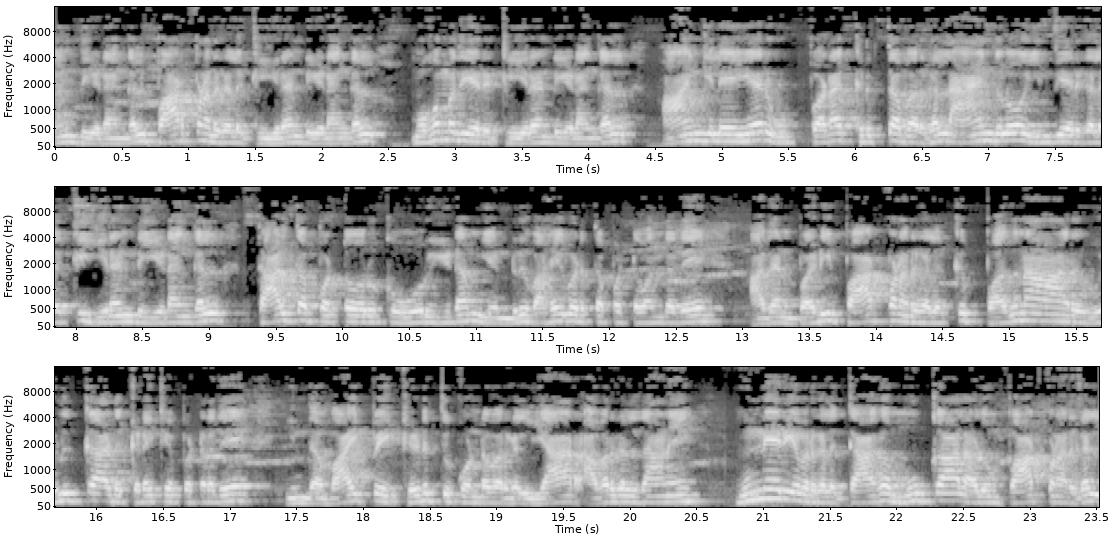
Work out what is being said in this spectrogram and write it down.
ஐந்து இடங்கள் பார்ப்பனர்களுக்கு இரண்டு இடங்கள் முகமதியருக்கு இரண்டு இடங்கள் ஆங்கிலேயர் உட்பட கிறிஸ்தவர்கள் ஆங்கிலோ இந்தியர்களுக்கு இரண்டு இடங்கள் தாழ்த்தப்பட்டோருக்கு ஒரு இடம் என்று வகைப்படுத்தப்பட்டு வந்ததே. அதன்படி பார்ப்பனர்களுக்கு பதினாறு விழுக்காடு கிடைக்கப்பட்டதே இந்த வாய்ப்பை கெடுத்து கொண்டவர்கள் யார்? அவர்கள்தானே. முன்னேறியவர்களுக்காக மூக்கால் அழும் பார்ப்பனர்கள்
